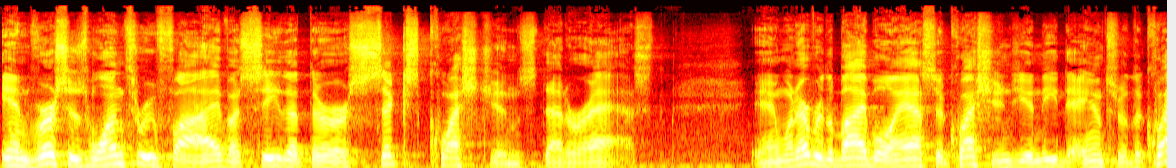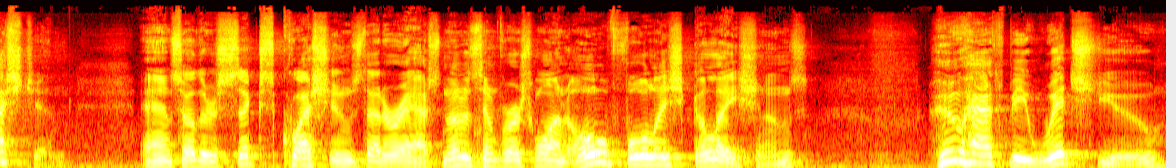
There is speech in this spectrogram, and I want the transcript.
In verses 1 through 5, I see that there are six questions that are asked. And whenever the Bible asks a question, you need to answer the question. And so there's six questions that are asked. Notice in verse 1, O foolish Galatians, who hath bewitched you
